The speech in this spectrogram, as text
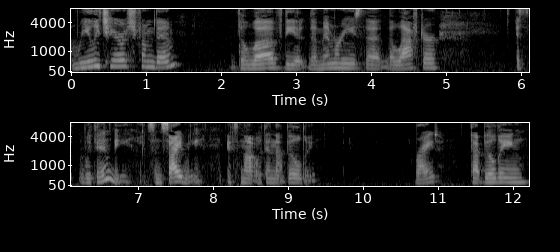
really cherish from them, the love, the the memories, the the laughter, it's within me. It's inside me. It's not within that building. Right? That building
